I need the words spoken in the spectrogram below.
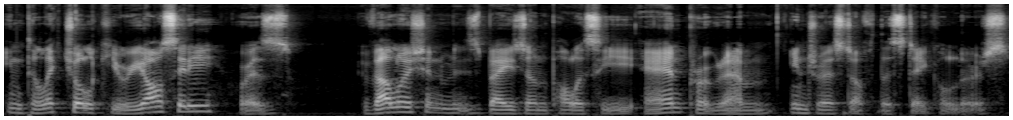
intellectual curiosity, whereas evaluation is based on policy and program interest of the stakeholders.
